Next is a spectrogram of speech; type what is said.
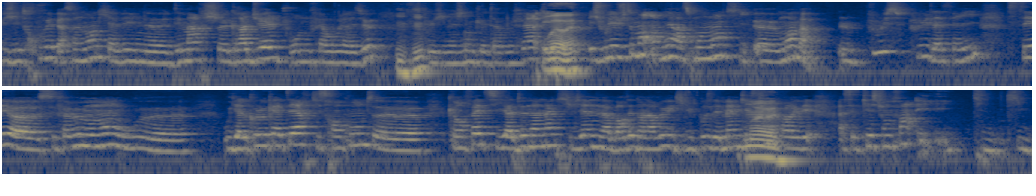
j'ai trouvé personnellement qu'il y avait une démarche graduelle pour nous faire ouvrir les yeux, mhm. ce que j'imagine que tu as voulu faire. Et, Ouais, ouais. et je voulais justement en venir à ce moment qui, euh, moi, m'a le plus plu de la série, c'est euh, ce fameux moment où euh, où il y a le colocataire qui se rend compte euh, qu'en fait, s'il y a deux nanas qui viennent l'aborder dans la rue et qui lui posent les mêmes questions Ouais, ouais. pour arriver à cette question de fin et, et qui, qui,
